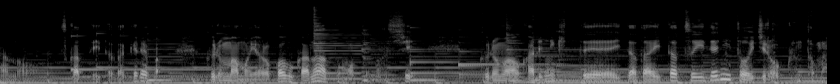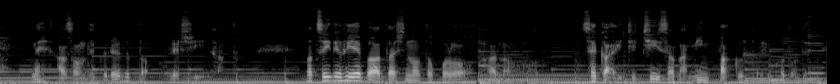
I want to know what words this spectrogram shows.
あの使っていただければ、車も喜ぶかなと思ってますし、車を借りに来ていただいたついでに、東一郎くんともね、遊んでくれると嬉しいなと。まあ、ついで言えば私のところ、あの、世界一小さな民泊ということで、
